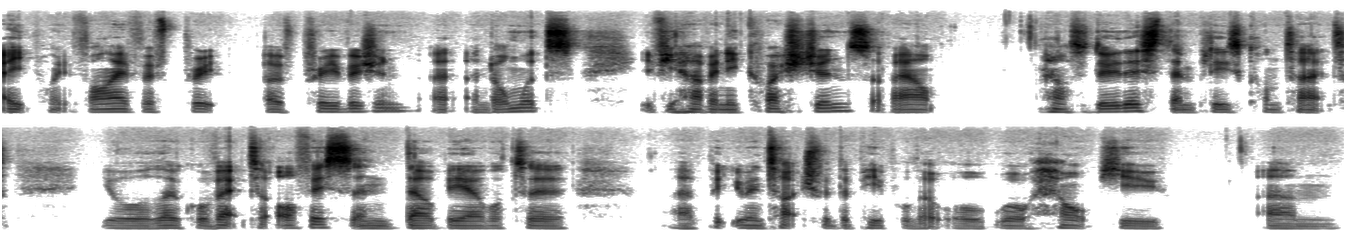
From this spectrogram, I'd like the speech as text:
8.5 of, pre, of PREEvision and onwards. If you have any questions about how to do this, then please contact your local Vector office and they'll be able to uh, put you in touch with the people that will, will help you um,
